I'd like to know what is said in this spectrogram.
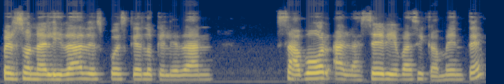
personalidades, pues que es lo que le dan sabor a la serie básicamente.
